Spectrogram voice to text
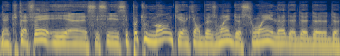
Ben, tout à fait. Et euh, c'est pas tout le monde qui, qui ont besoin de soins, là, de,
